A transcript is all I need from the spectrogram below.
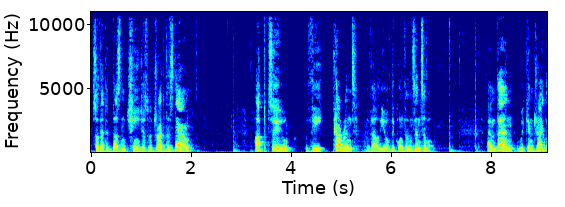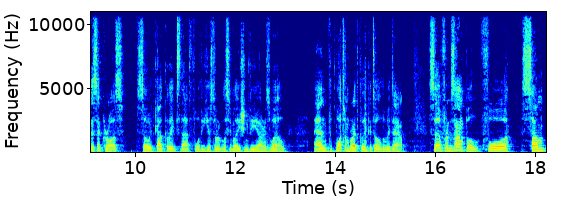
so that it doesn't change as we drag this down up to the current value of the confidence interval. And then we can drag this across so it calculates that for the historical simulation VAR as well. And the bottom right click it all the way down. So for example, for some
